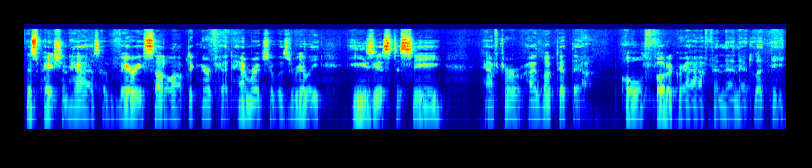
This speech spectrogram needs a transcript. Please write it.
This patient has a very subtle optic nerve head hemorrhage. It was really easiest to see after I looked at the old photograph and then it let me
